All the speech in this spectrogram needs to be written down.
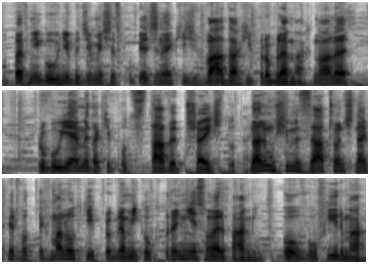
bo pewnie głównie będziemy się skupiać na jakichś wadach i problemach. No ale próbujemy takie podstawy przejść tutaj. No ale musimy zacząć najpierw od tych malutkich programików, które nie są ERP-ami, typu WFirma,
